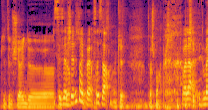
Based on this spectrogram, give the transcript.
qui était le chéri de. C'est sa chérie Piper, c'est ça. Ok. Ça, je me rappelle. Voilà. Bah,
